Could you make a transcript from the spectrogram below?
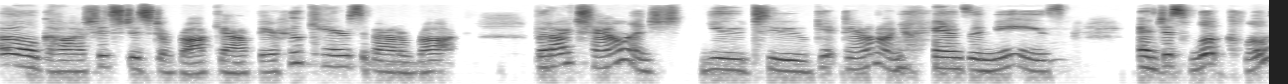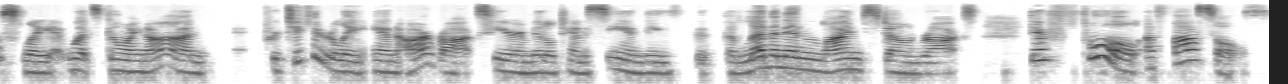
oh gosh, it's just a rock out there. Who cares about a rock? But I challenge you to get down on your hands and knees and just look closely at what's going on particularly in our rocks here in Middle Tennessee and these the, the Lebanon limestone rocks, they're full of fossils.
